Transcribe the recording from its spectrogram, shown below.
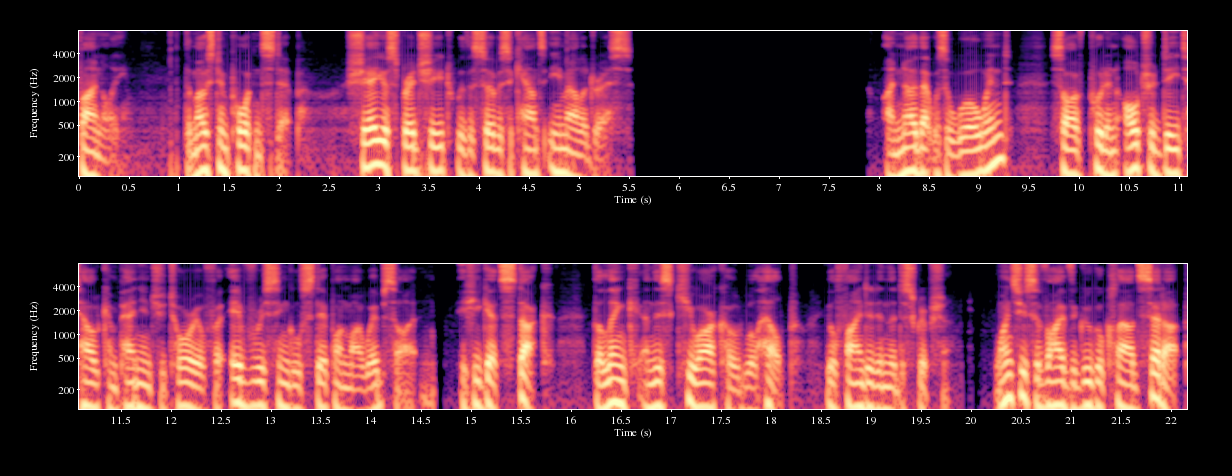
Finally, the most important step. Share your spreadsheet with the service account's email address. I know that was a whirlwind, so I've put an ultra-detailed companion tutorial for every single step on my website. If you get stuck, the link and this QR code will help. You'll find it in the description. Once you survive the Google Cloud setup,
